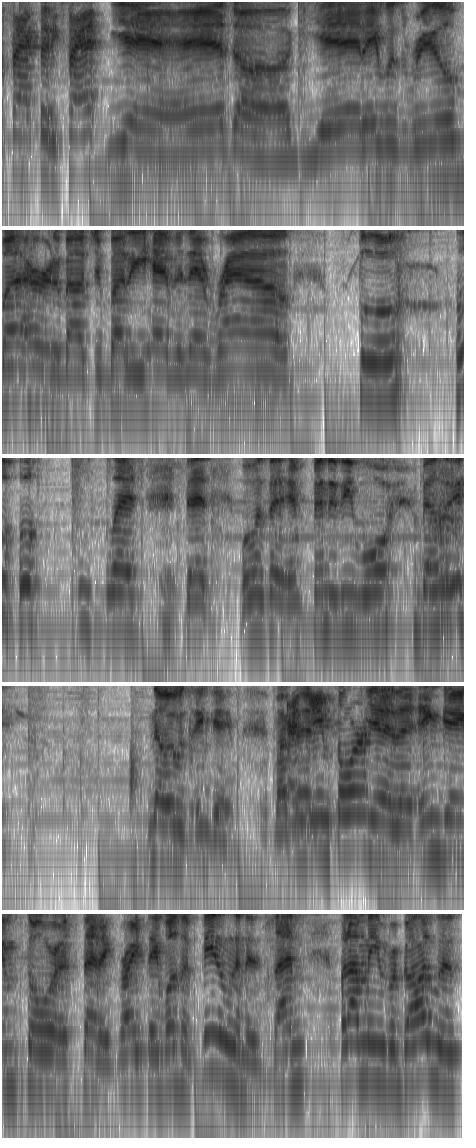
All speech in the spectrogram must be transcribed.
the fact that he's fat. yeah, dog. Yeah, they was real butthurt about your buddy having that round, full, fledged. That what was that Infinity War belly? No, it was in game. My bad. Endgame Thor? Yeah, the in-game Thor aesthetic, right? They wasn't feeling it, son. But I mean, regardless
